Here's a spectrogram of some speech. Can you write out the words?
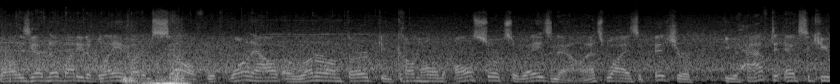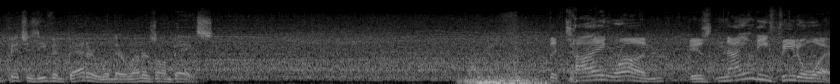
Well, he's got nobody to blame but himself. With one out, a runner on third can come home all sorts of ways now. That's why, as a pitcher, you have to execute pitches even better when there are runners on base. The tying run is 90 feet away.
